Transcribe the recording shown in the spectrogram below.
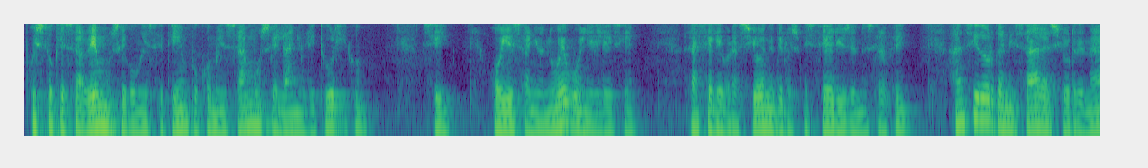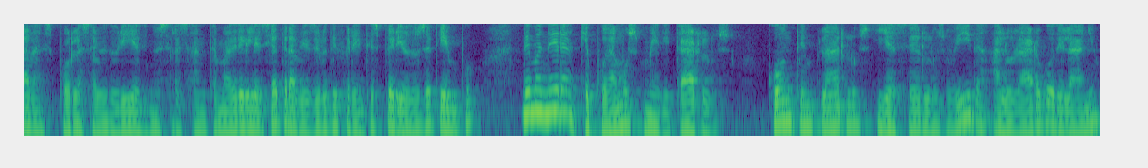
puesto que sabemos que con este tiempo comenzamos el año litúrgico. Sí, hoy es año nuevo en la Iglesia. Las celebraciones de los misterios de nuestra fe han sido organizadas y ordenadas por la sabiduría de nuestra Santa Madre Iglesia a través de los diferentes periodos de tiempo, de manera que podamos meditarlos, contemplarlos y hacerlos vida a lo largo del año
